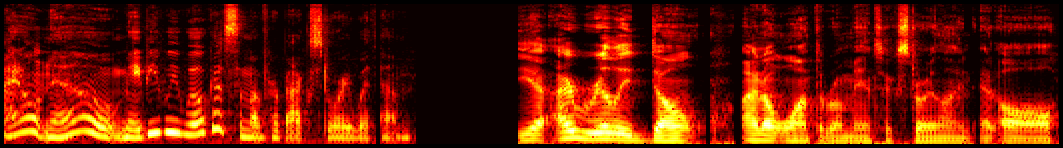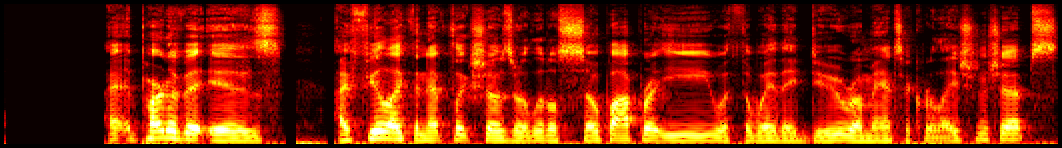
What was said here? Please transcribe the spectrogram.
I don't know. Maybe we will get some of her backstory with him. Yeah, I really don't. I don't want the romantic storyline at all. I, part of it is I feel like the Netflix shows are a little soap opera y with the way they do romantic relationships.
